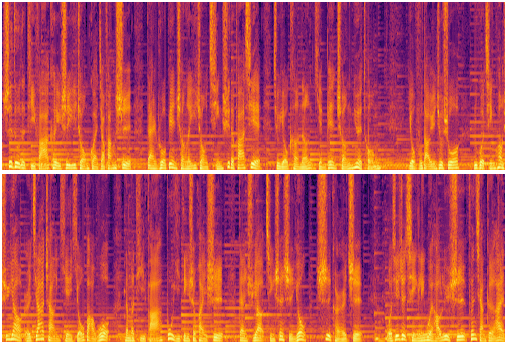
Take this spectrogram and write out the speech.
适度的体罚可以是一种管教方式，但若变成了一种情绪的发泄，就有可能演变成虐童。有辅导员就说。如果情况需要，而家长也有把握，那么体罚不一定是坏事，但需要谨慎使用，适可而止。我接着请林伟豪律师分享个案。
